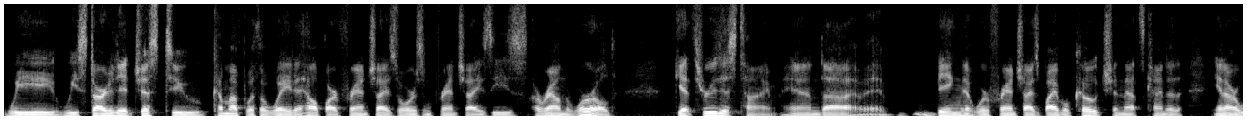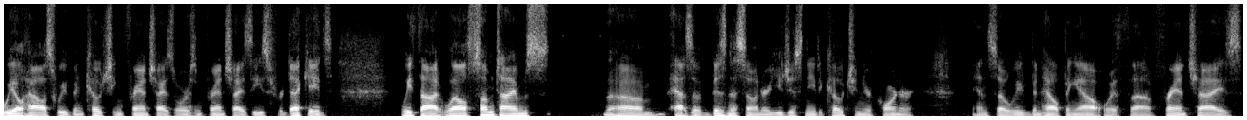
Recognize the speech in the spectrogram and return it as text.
we we started it just to come up with a way to help our franchisors and franchisees around the world get through this time. And uh, being that we're franchise Bible coach, and that's kind of in our wheelhouse, we've been coaching franchisors and franchisees for decades. We thought, well, sometimes um, as a business owner, you just need a coach in your corner. And so we've been helping out with uh, franchise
